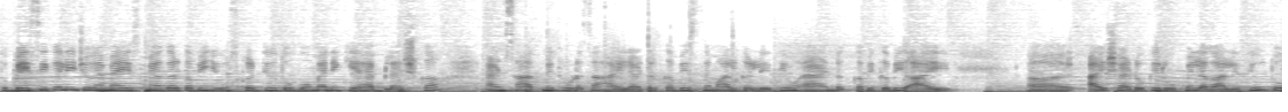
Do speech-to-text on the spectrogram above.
तो बेसिकली जो है, मैं इसमें अगर कभी यूज़ करती हूँ तो वो मैंने किया है ब्लश का एंड साथ में थोड़ा सा हाईलाइटर का भी इस्तेमाल कर लेती हूँ एंड कभी कभी आई आई शेडो के रूप में लगा लेती हूँ। तो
